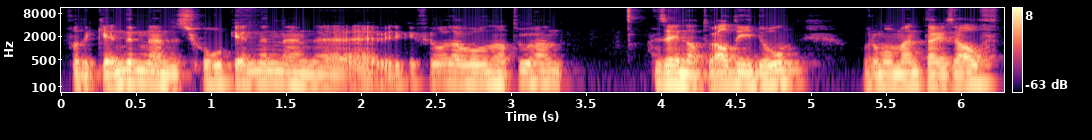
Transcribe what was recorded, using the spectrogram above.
Voor de kinderen en de schoolkinderen en weet ik veel waar we naartoe gaan, zijn dat wel die idolen. Maar op het moment dat je zelf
